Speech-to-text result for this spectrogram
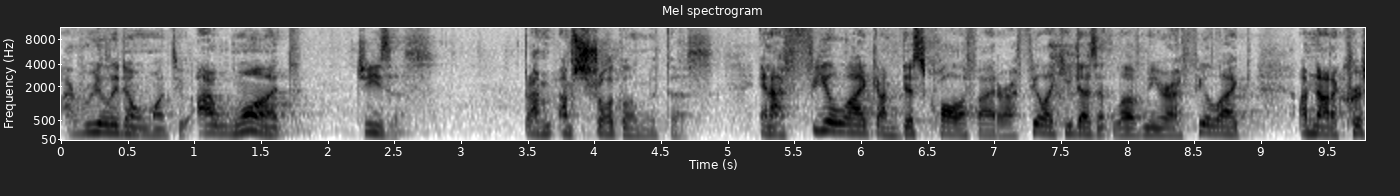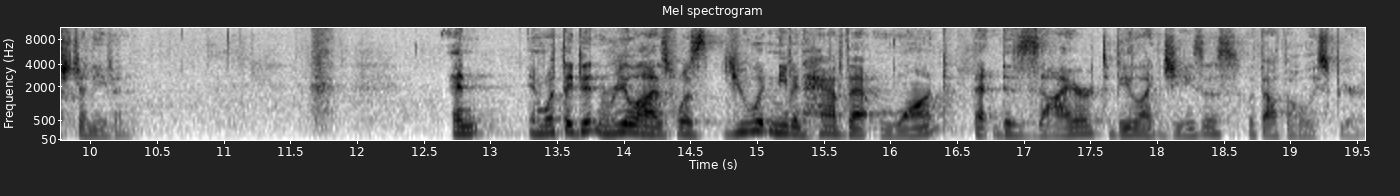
I really don't want to. I want Jesus, but I'm, I'm struggling with this. And I feel like I'm disqualified, or I feel like he doesn't love me, or I feel like I'm not a Christian even. And and what they didn't realize was you wouldn't even have that want, that desire to be like Jesus without the Holy Spirit.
